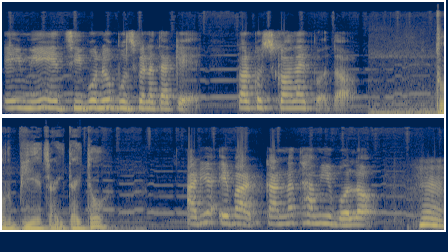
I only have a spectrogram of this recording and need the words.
এই মেয়ে জীবনেও বুঝবে না তাকে। কর্কশ গলায় পদ। তোর বিয়ে চাই তাই তো? আরিয়া এবার কান্না থামিয়ে বলল হুম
